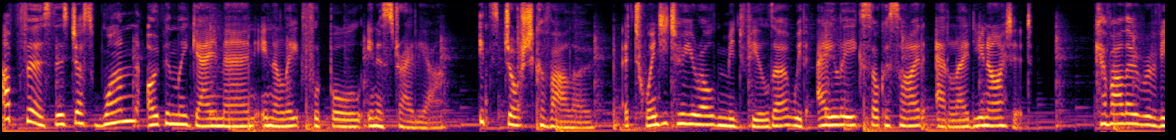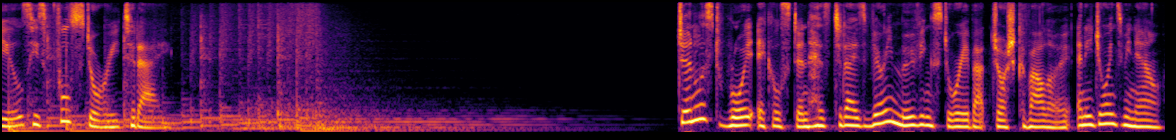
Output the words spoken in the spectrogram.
Up first, there's just one openly gay man in elite football in Australia. It's Josh Cavallo, a 22 year old midfielder with A League soccer side Adelaide United. Cavallo reveals his full story today. Journalist Roy Eccleston has today's very moving story about Josh Cavallo, and he joins me now.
